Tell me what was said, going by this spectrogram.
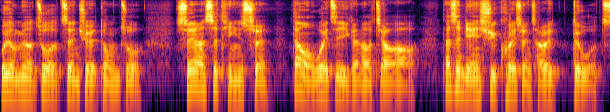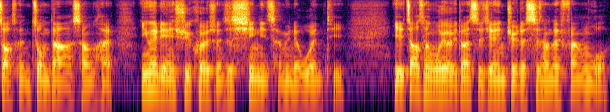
我有没有做正确的动作。虽然是停损，但我为自己感到骄傲。但是连续亏损才会对我造成重大的伤害，因为连续亏损是心理层面的问题。也造成我有一段时间觉得市场在烦我，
